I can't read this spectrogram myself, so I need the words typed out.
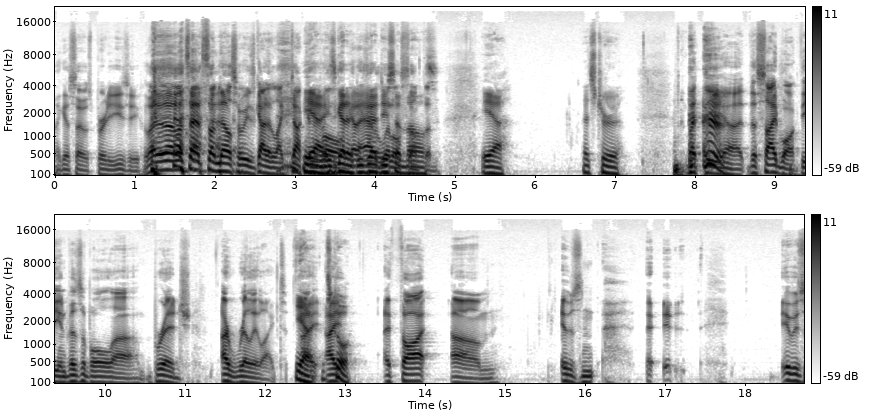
I guess that was pretty easy. Let- Let's add something else so he's got to like duck and Yeah, he's got to Gotta got to do little something, else. Yeah. That's true. But the uh, the sidewalk, the invisible uh, bridge, I really liked. Yeah, I, it's I- cool. I thought um, it was. It, it was.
